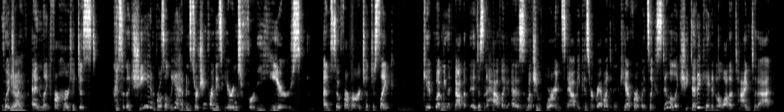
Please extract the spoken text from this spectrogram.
which yeah. I and like for her to just because like she and Rosalia had been searching for these earrings for years and so for her to just like give I mean like now that it doesn't have like as much importance now because her grandma didn't care for it, but it's like still like she dedicated a lot of time to that.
